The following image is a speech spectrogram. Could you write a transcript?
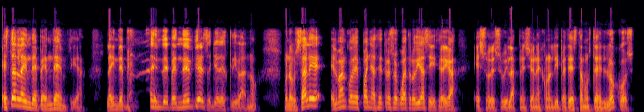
Esto es la independencia, la, independencia del señor Escribano. Bueno, pues sale el Banco de España hace tres o cuatro días y dice, oiga, eso de subir las pensiones con el IPC, están ustedes locos.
